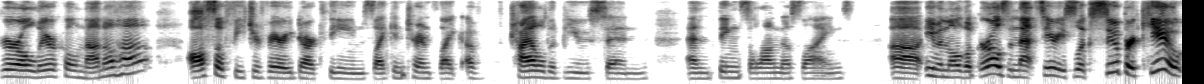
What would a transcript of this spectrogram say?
girl lyrical Nanoha also featured very dark themes, like in terms like of child abuse and and things along those lines. uh, even though the girls in that series look super cute,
